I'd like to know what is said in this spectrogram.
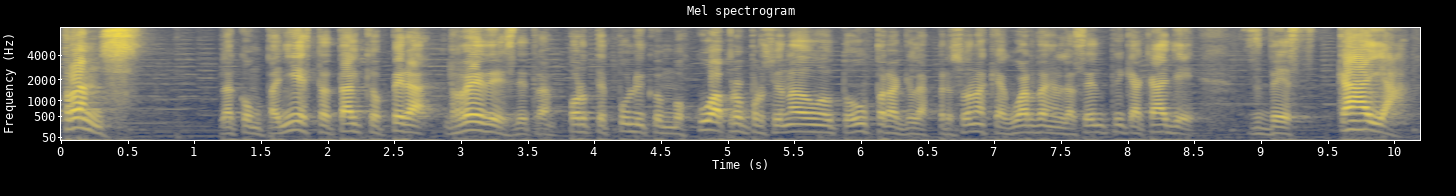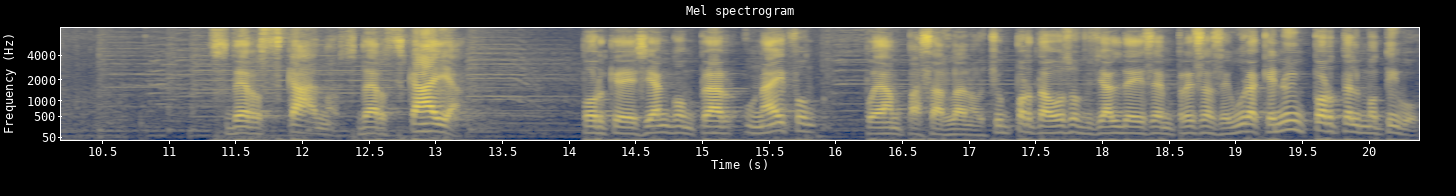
Trans, la compañía estatal que opera redes de transporte público en Moscú, ha proporcionado un autobús para que las personas que aguardan en la céntrica calle Sverskaya, Sverskaya, porque desean comprar un iPhone, puedan pasar la noche. Un portavoz oficial de esa empresa asegura que no importa el motivo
